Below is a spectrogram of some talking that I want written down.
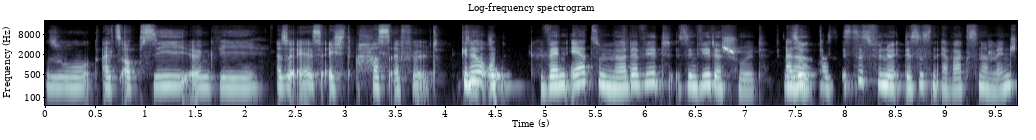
So, als ob sie irgendwie also er ist echt hasserfüllt. Genau, Sie und wenn er zum Mörder wird, sind wir das schuld. Also, Ja. was ist das für 'ne das ist 'n erwachsener Mensch,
